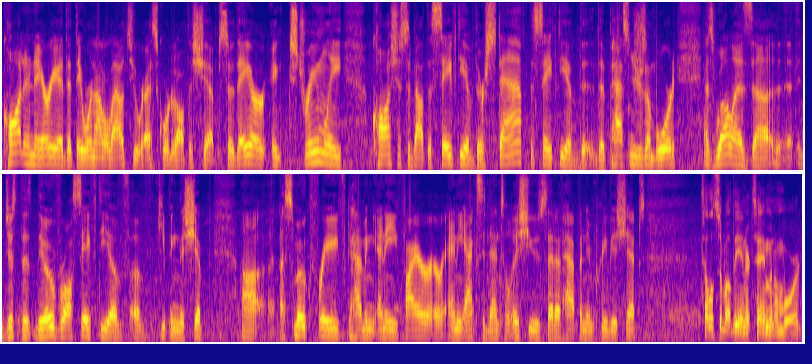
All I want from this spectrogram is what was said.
caught in an area that they were not allowed to or escorted off the ship. So they are extremely cautious about the safety of their staff, the safety of the, the passengers on board, as well as uh, just the, the overall safety of, of keeping the ship uh, smoke free, having any fire or any accidental issues that have happened in previous ships. Tell us about the entertainment on board.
